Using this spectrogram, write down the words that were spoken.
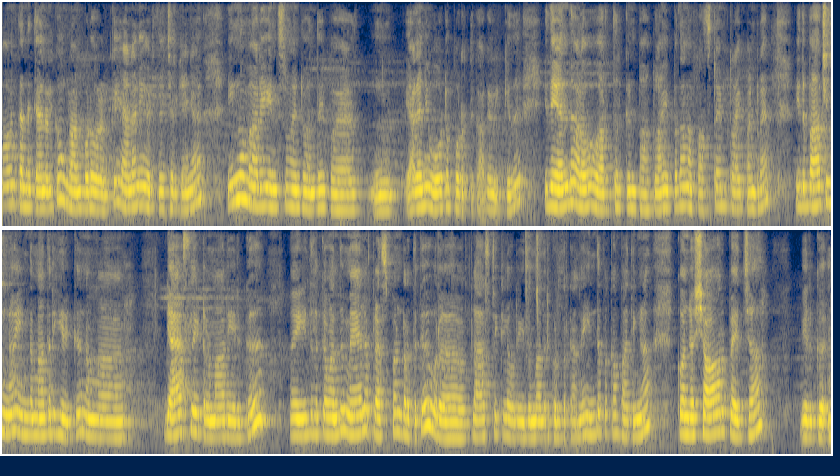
மாவன் தந்தை சேனலுக்கு உங்கள் அன்போடு வரலுக்கு இளநீ எடுத்து வச்சுருக்கீங்க. இந்த மாதிரி இன்ஸ்ட்ருமெண்ட் வந்து இப்போ இளநி இளநீ போடுறதுக்காக விற்குது இது எந்த அளவு ஒர்த் இருக்குன்னு பார்க்கலாம். இப்போ தான் நான் ஃபஸ்ட் டைம் ட்ரை பண்ணுறேன் இது பார்த்திங்கன்னா இந்த மாதிரி இருக்குது நம்ம கேஸ் லைட்டர் மாதிரி இருக்குது இதுக்கு வந்து மேலே ப்ரெஸ் பண்ணுறதுக்கு ஒரு பிளாஸ்டிக்கில் ஒரு இது மாதிரி கொடுத்துருக்காங்க. இந்த பக்கம் பார்த்திங்கன்னா கொஞ்சம் ஷார்ப் எஜ்ஜாக இருக்குது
